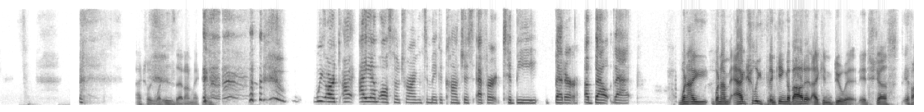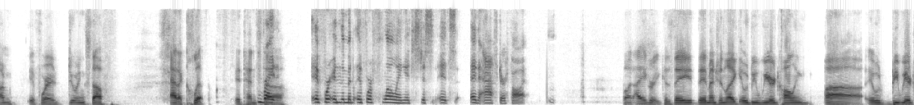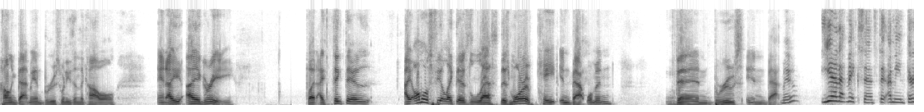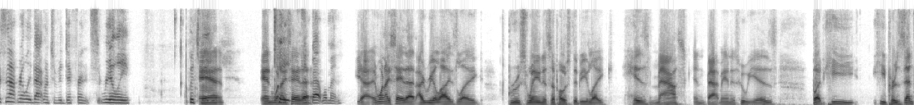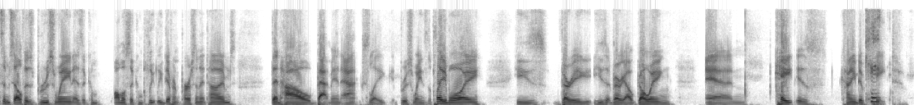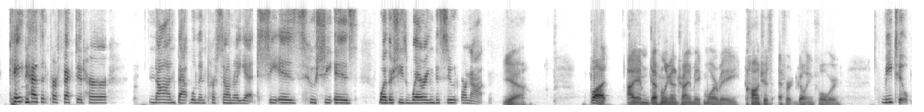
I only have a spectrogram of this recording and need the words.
Actually, what is that on my hand? we are. I, I am also trying to make a conscious effort to be better about that. When I when I'm actually thinking about it, I can do it. It's just if I'm if we're doing stuff at a clip, it tends Right. to. If we're in the middle, if we're flowing, it's just it's an afterthought. But I agree because they they mentioned like it would be weird calling uh it would be weird calling Batman Bruce when he's in the cowl, and I I agree. But I think there's I almost feel like there's less there's more of Kate in Batwoman than Bruce in Batman. Yeah, that makes sense. I mean, there's not really that much of a difference, really, between And and when Kate I say that Batwoman. Yeah, and when I say that, I realize like Bruce Wayne is supposed to be like his mask and Batman is who he is, but he he presents himself as Bruce Wayne as a com- almost a completely different person at times than how Batman acts. Like Bruce Wayne's the playboy, he's very he's very outgoing, and Kate is kind of Kate- Kate. Kate hasn't perfected her non-Batwoman persona yet. She is who she is, whether she's wearing the suit or not. Yeah. But I am definitely going to try and make more of a conscious effort going forward. Me too.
